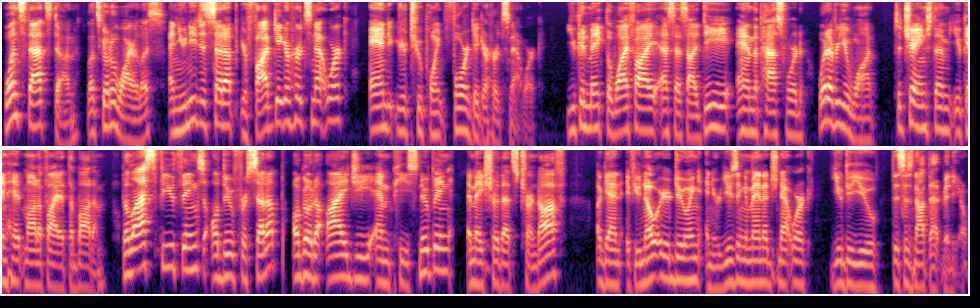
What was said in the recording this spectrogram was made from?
Once that's done, let's go to wireless and you need to set up your 5 gigahertz network and your 2.4 gigahertz network. You can make the Wi-Fi SSID and the password whatever you want. To change them, you can hit modify at the bottom. The last few things I'll do for setup, I'll go to IGMP snooping and make sure that's turned off. Again, if you know what you're doing and you're using a managed network, you do you. This is not that video.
